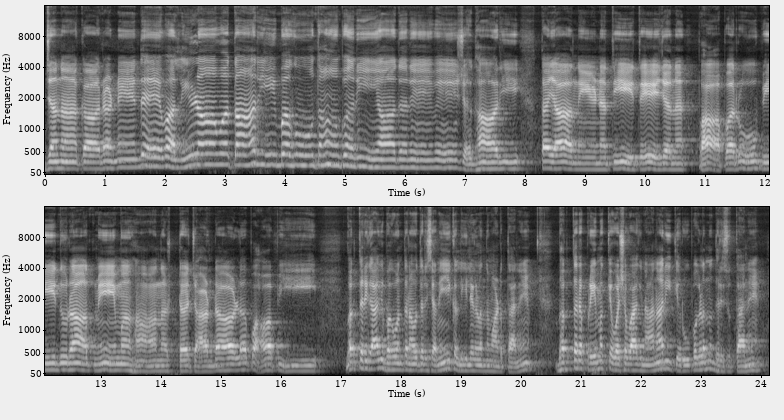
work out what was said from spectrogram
ಜನಕಾರಣೆ ದೇವಲೀಳಾವತಾರಿ ಬಹುತಾಪರಿ ಆದರೆ ವೇಷಧಾರಿ ಪಾಪರೂಪಿ ದುರಾತ್ಮೆ ಮಹಾನಷ್ಟ ಚಾಂಡಾಳ ಪಾಪಿ. ಭಕ್ತರಿಗಾಗಿ ಭಗವಂತನ ಅವತರಿಸಿ ಅನೇಕ ಲೀಲೆಗಳನ್ನು ಮಾಡುತ್ತಾನೆ. ಭಕ್ತರ ಪ್ರೇಮಕ್ಕೆ ವಶವಾಗಿ ನಾನಾ ರೀತಿಯ ರೂಪಗಳನ್ನು ಧರಿಸುತ್ತಾನೆ.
